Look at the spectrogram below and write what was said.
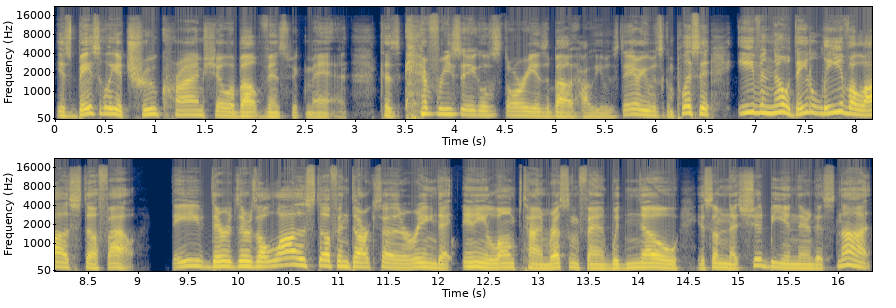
It's basically a true crime show about Vince McMahon because every single story is about how he was there, he was complicit, even though they leave a lot of stuff out. They there there's a lot of stuff in Dark Side of the Ring that any longtime wrestling fan would know is something that should be in there and that's not.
